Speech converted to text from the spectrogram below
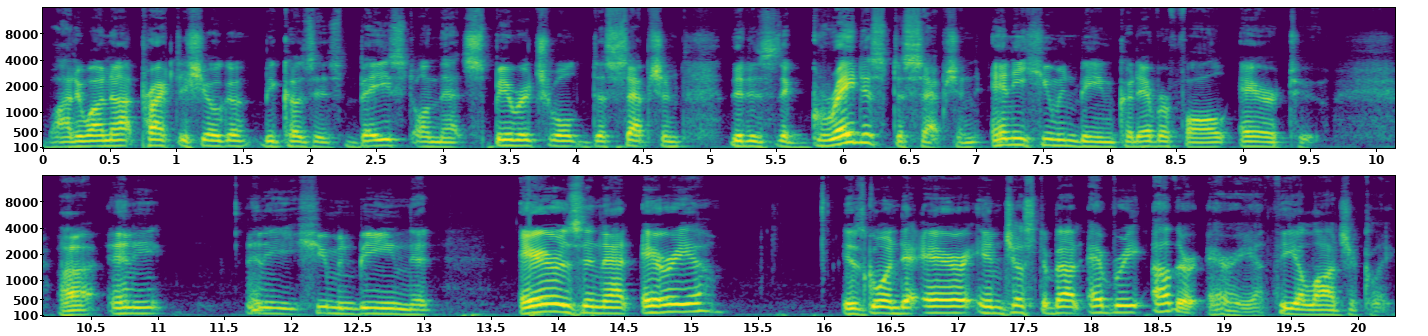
Why do I not practice yoga? Because it's based on that spiritual deception that is the greatest deception any human being could ever fall heir to. Uh, any any human being that errs in that area is going to err in just about every other area theologically.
